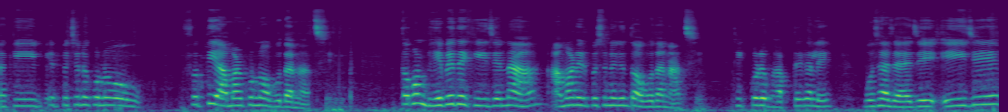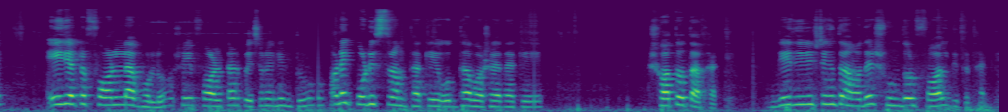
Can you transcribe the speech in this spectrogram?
নাকি এর পেছনে কোনো সত্যি আমার কোনো অবদান আছে? তখন ভেবে দেখি যে না, আমার এর পেছনে কিন্তু অবদান আছে। ঠিক করে ভাবতে গেলে বোঝা যায় যে এই যে এই যে একটা ফল লাভ হলো, সেই ফলটার পেছনে কিন্তু অনেক পরিশ্রম থাকে, অধ্যাবসায় থাকে, সততা থাকে। যে জিনিসটা কিন্তু আমাদের সুন্দর ফল দিতে থাকে।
